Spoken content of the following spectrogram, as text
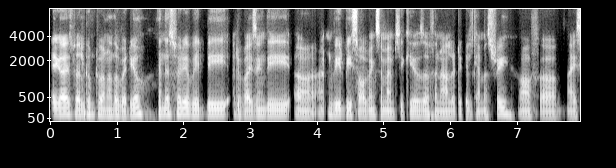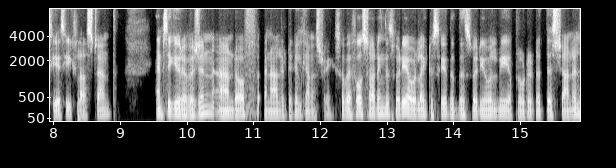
Hey guys, welcome to another video. In this video, we'll be revising the, uh, we'll be solving some MCQs of analytical chemistry of uh, ICSE class 10th, MCQ revision and of analytical chemistry. So before starting this video, I would like to say that this video will be uploaded at this channel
